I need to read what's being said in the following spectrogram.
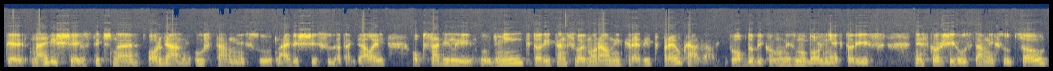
tie najvyššie justičné orgány, ústavný súd, najvyšší súd a tak ďalej, obsadili ľuďmi, ktorí ten svoj morálny kredit preukázali. V období komunizmu boli niektorí z neskorších ústavných sudcov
